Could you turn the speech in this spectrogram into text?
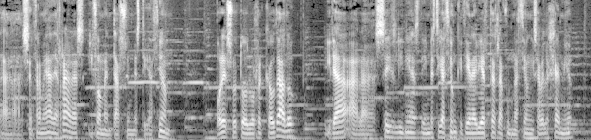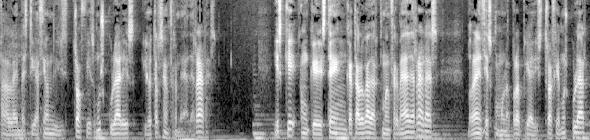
las enfermedades raras y fomentar su investigación. Por eso, todo lo recaudado irá a las seis líneas de investigación que tiene abiertas la Fundación Isabel Gemio para la investigación de distrofias musculares y otras enfermedades raras. Y es que, aunque estén catalogadas como enfermedades raras, dolencias como la propia distrofia muscular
